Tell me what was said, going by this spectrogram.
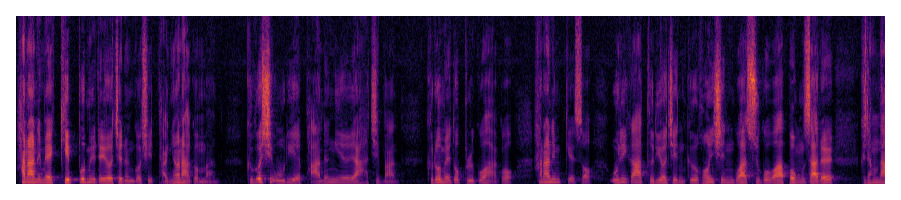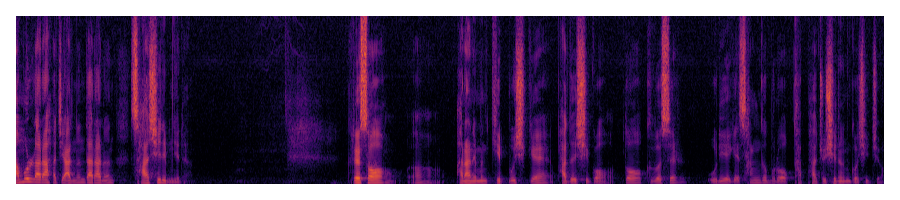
하나님의 기쁨이 되어지는 것이 당연하건만 그것이 우리의 반응이어야 하지만 그럼에도 불구하고 하나님께서 우리가 드려진 그 헌신과 수고와 봉사를 그냥 나몰라라 하지 않는다라는 사실입니다. 그래서 어, 하나님은 기쁘시게 받으시고 또 그것을 우리에게 상급으로 갚아 주시는 것이죠.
